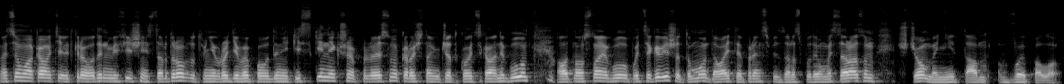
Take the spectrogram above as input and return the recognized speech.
На цьому аккаунті відкрив один міфічний стардроп. Тут мені вроді випав один якийсь скін, якщо я помиляюсь. ну, коротше, там нічого такого цікавого не було. А от на основі було поцікавіше, тому давайте, в принципі, зараз подивимося разом, що мені там випало.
